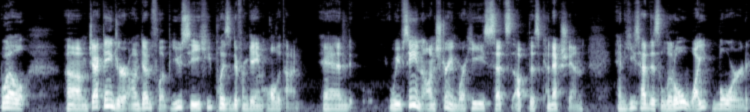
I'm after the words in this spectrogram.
Well, um, Jack Danger on Dead Flip, you see he plays a different game all the time. And we've seen on stream where he sets up this connection and he's had this little white board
